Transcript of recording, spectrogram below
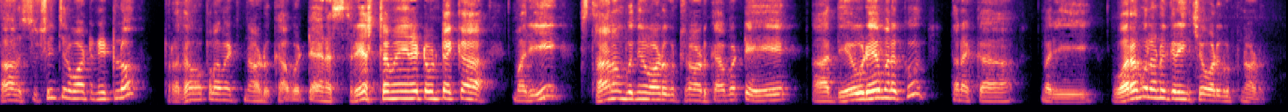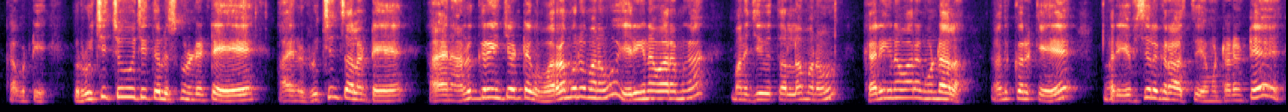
తాను సృష్టించిన వాటినిట్లో ప్రథమ ఫలమెట్టినాడు కాబట్టి ఆయన శ్రేష్టమైనటువంటి యొక్క మరి స్థానం పొందిన వాడుకుంటున్నాడు కాబట్టి ఆ దేవుడే మనకు తన యొక్క మరి వరములు అనుగ్రహించేవాడుకుంటున్నాడు కాబట్టి రుచి చూచి తెలుసుకున్నట్టే ఆయన రుచించాలంటే ఆయన అనుగ్రహించే వరములు మనము ఎరిగిన వారముగా మన జీవితాల్లో మనము కలిగిన వారంగా ఉండాలి. అందుకొరకే మరి ఎఫ్సీలకు రాస్తూ ఏమంటాడంటే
